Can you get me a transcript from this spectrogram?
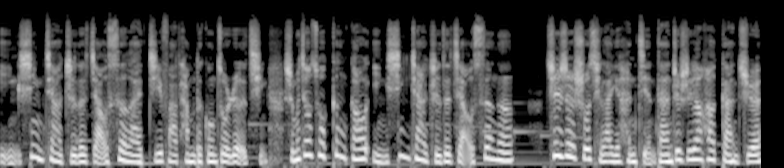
隐性价值的角色来激发他们的工作热情。什么叫做更高隐性价值的角色呢？其实这说起来也很简单，就是让他感觉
